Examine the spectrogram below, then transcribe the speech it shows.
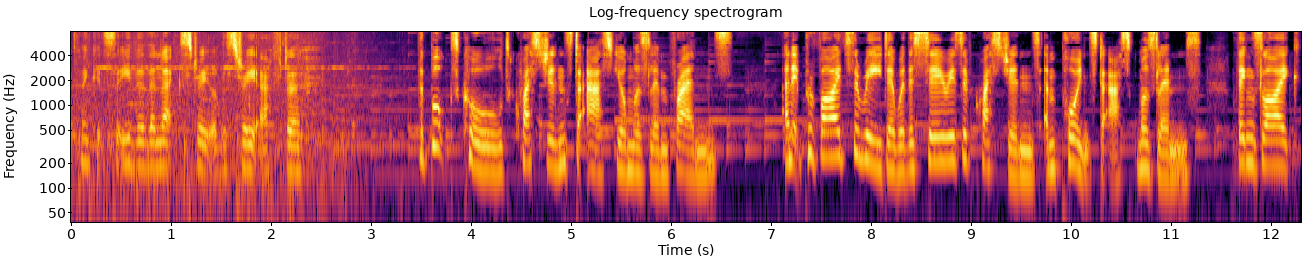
I think it's either the next street or the street after. The book's called Questions to Ask Your Muslim Friends and it provides the reader with a series of questions and points to ask Muslims. Things like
